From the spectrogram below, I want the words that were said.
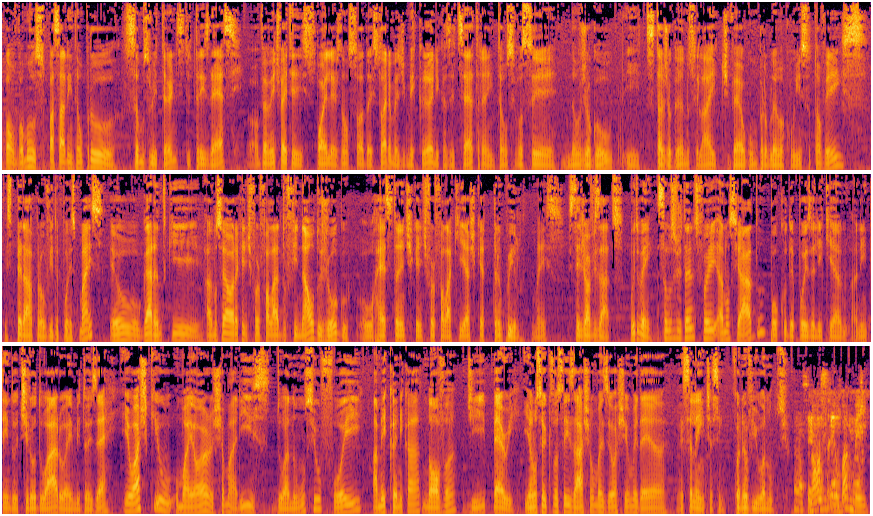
Bom, vamos passar então pro Samus Returns de 3DS. Obviamente vai ter spoilers não só da história, mas de mecânicas, etc. Então se você não jogou e está jogando, sei lá, e tiver algum problema com isso, talvez esperar para ouvir depois. Mas eu garanto que, a não ser a hora que a gente for falar do final do jogo, o restante que a gente for falar aqui, acho que é tranquilo. Mas estejam avisados. Muito bem, Samus Returns foi anunciado pouco depois ali que a, a Nintendo tirou do ar o M2R. Eu acho que o, o maior chamariz do anúncio foi a mecânica nova de Parry. E eu não sei o que vocês acham, mas eu achei uma ideia excelente, assim, quando eu vi o anúncio. Nossa, dúvida eu babei.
